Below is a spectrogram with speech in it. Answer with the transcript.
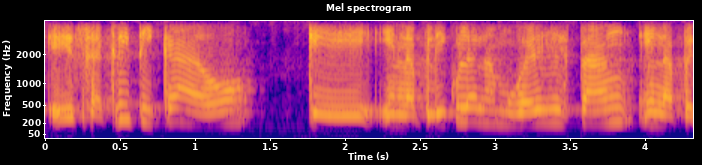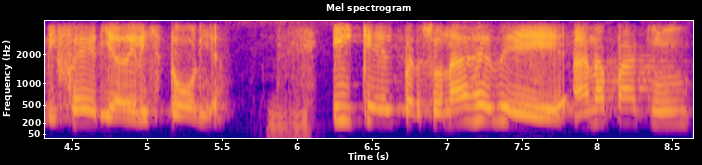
eh, se ha criticado que en la película las mujeres están en la periferia de la historia y que el personaje de Anna Paquin,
